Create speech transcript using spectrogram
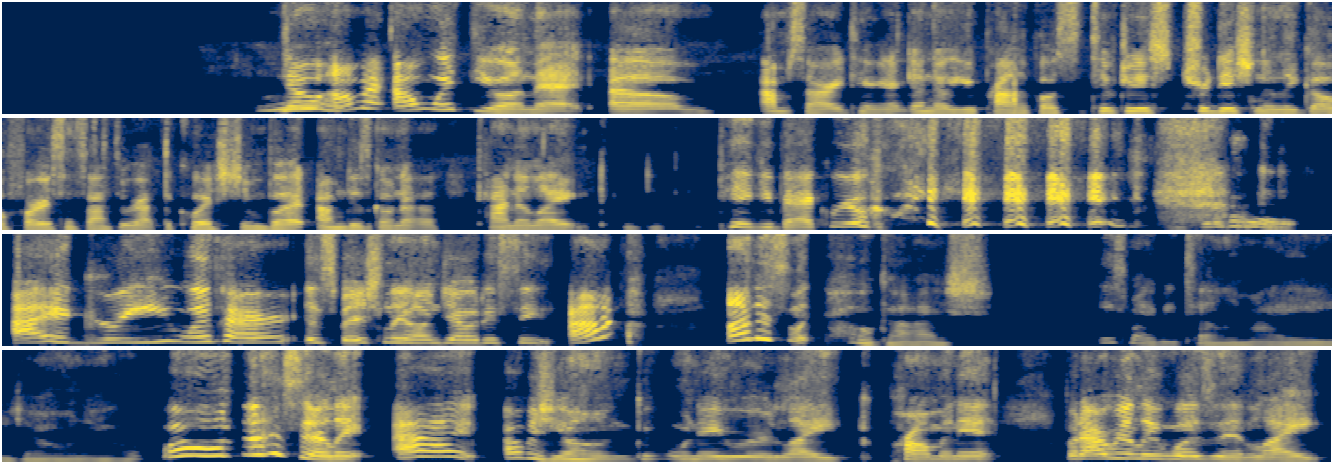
No, I'm I'm with you on that. Um, I'm sorry, Terry. I know you're probably supposed to just traditionally go first since I threw out the question, but I'm just gonna kind of like piggyback real quick. I agree with her, especially on Jodeci. I honestly, oh gosh, this might be telling my age. I don't know. Well, not necessarily. I I was young when they were like prominent, but I really wasn't like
